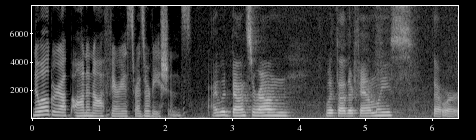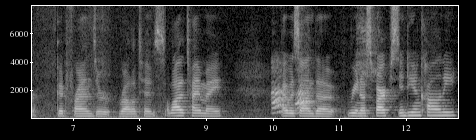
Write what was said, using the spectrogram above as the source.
Noelle grew up on and off various reservations. I would bounce around with other families that were good friends or relatives. A lot of time I I was on the Reno Sparks Indian colony.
